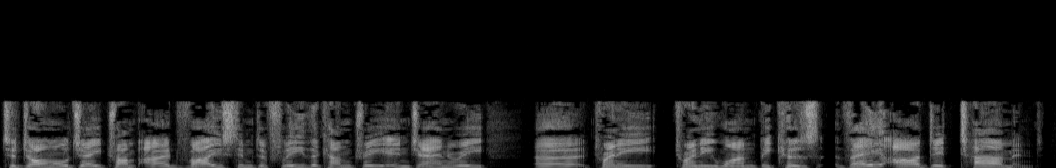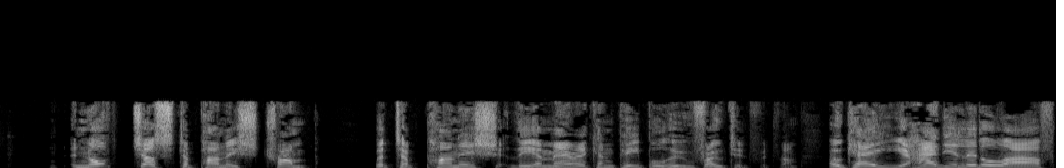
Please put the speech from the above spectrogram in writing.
to Donald J. Trump. I advised him to flee the country in January uh, 2021 because they are determined not just to punish Trump, but to punish the American people who voted for Trump. Okay, you had your little laugh.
